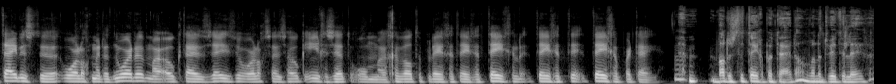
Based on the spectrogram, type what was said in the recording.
tijdens de oorlog met het noorden, maar ook tijdens deze oorlog... zijn ze ook ingezet om geweld te plegen tegen, tegen, tegen te, tegenpartijen. En wat is de tegenpartij dan van het Witte Leger?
